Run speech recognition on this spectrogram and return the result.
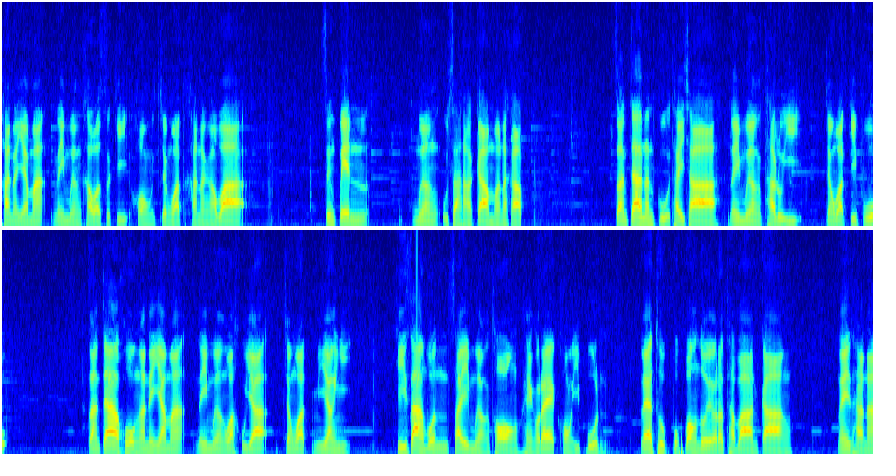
คานายามะในเมืองคาวาซากิของจังหวัดคานางาวะซึ่งเป็นเมืองอุตสาหกรรมนะครับศาลเจ้านันกุไทชาในเมืองทารุอิจังหวัดกิฟุศาลเจ้าโคงานยามะในเมืองวาคุยะ จังหวัดมิยางิที่สร้างบนไซต์เหมืองทองแห่งแรกของญี่ปุ่น และถูกปกป้องโดยรัฐบาลกลาง ในฐานะ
